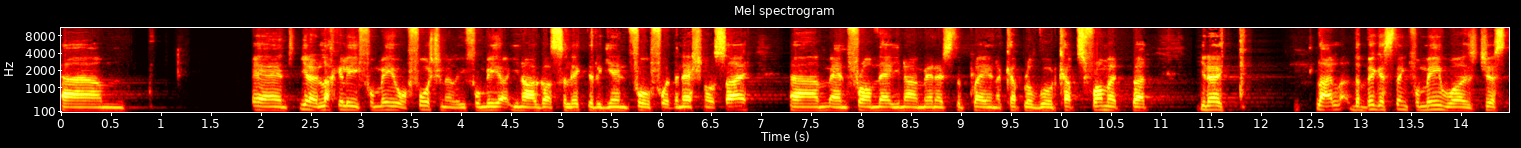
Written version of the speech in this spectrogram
Um, and you know, luckily for me, or fortunately for me, you know, I got selected again for for the national side. Um, and from that, you know, I managed to play in a couple of World Cups from it. But you know, like the biggest thing for me was just,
